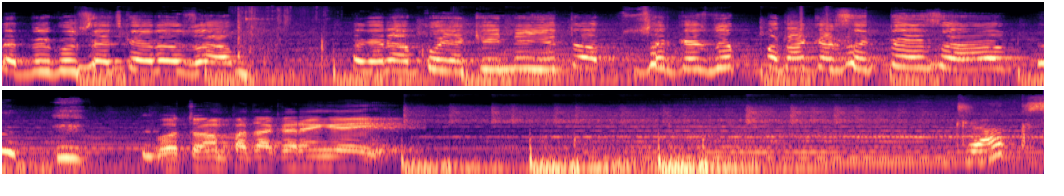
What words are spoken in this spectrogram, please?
मैं बिल्कुल सच कह रहा हूँ साहब। अगर आपको यकीन नहीं है तो आप सर्कस में पता कर सकते हैं साहब। वो तो हम पता करेंगे ही। ड्रग्स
